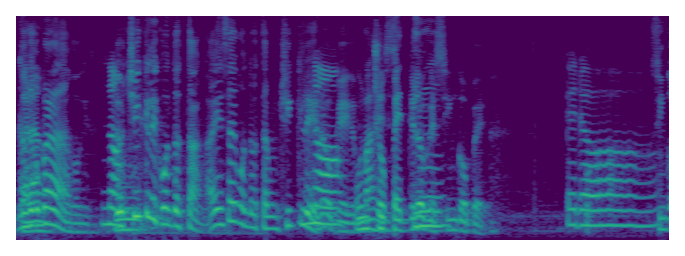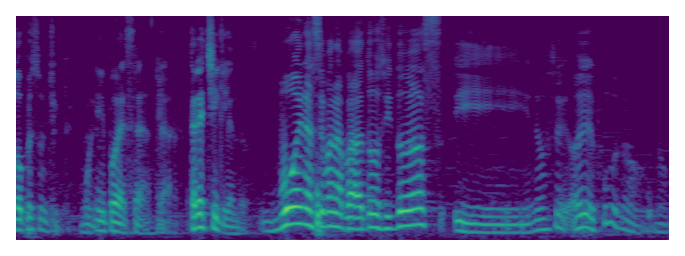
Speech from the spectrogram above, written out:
No se compra nada con 15. No. ¿Los chicles cuánto están? ¿Alguien sabe cuánto está un chicle? No. Creo que Un chupetín. creo que 5P. Pero. 5 pesos un chicle. Muy bien. Y puede ser, claro. Tres chicles entonces. Buena semana para todos y todas. Y no sé, ¿hoy hay fútbol? No, no,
